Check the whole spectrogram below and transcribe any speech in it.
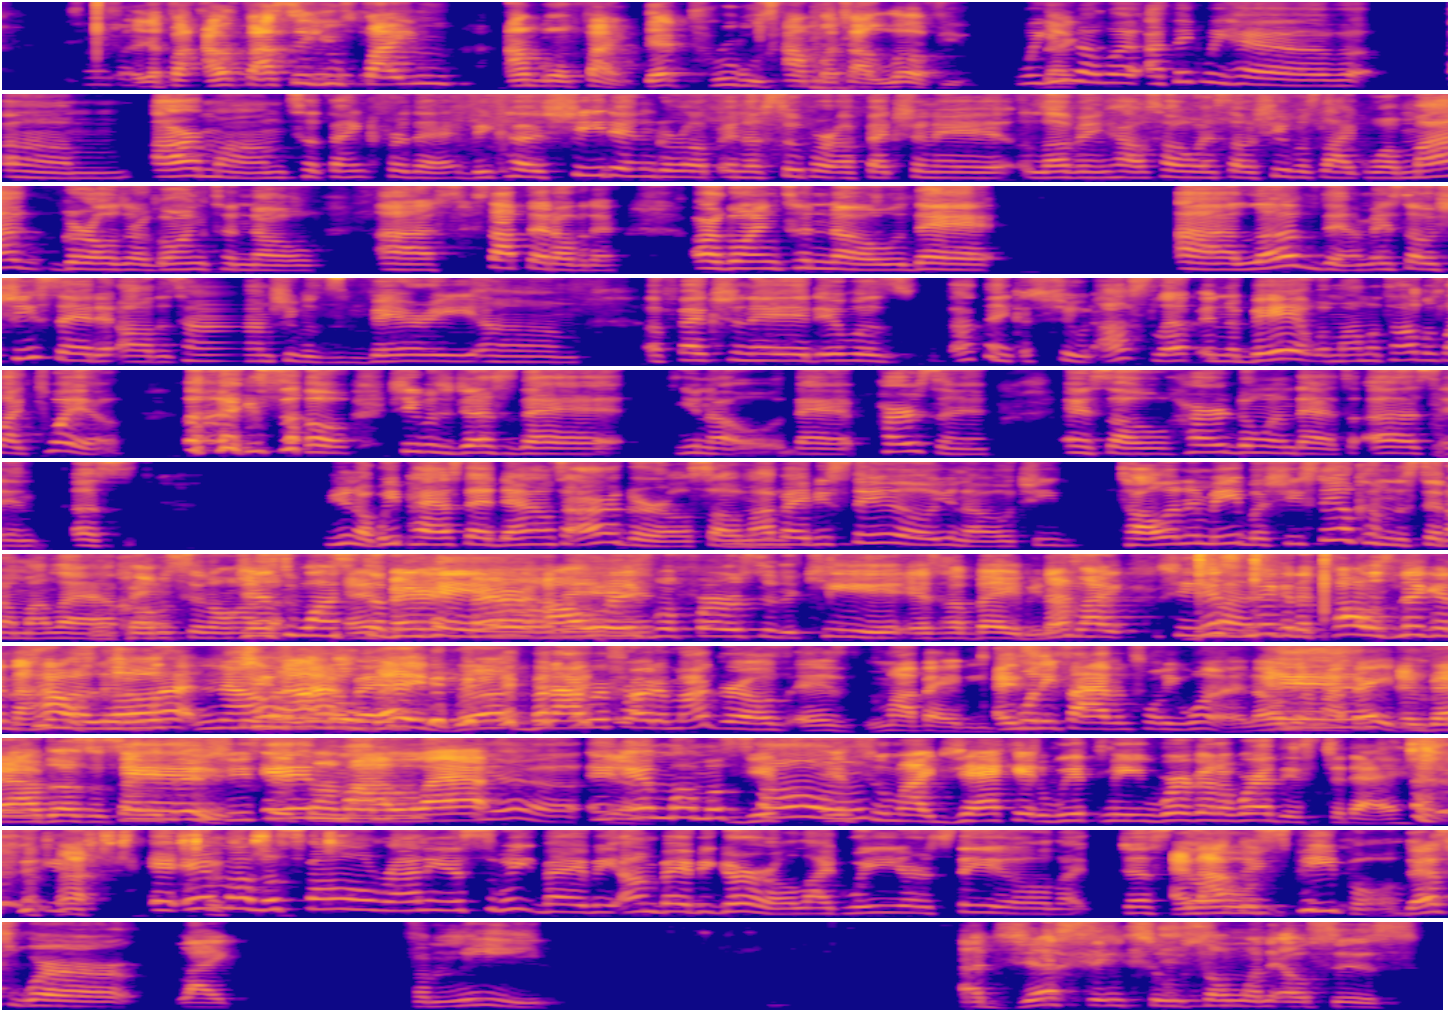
Sounds like if I if I see you fighting, I'm gonna fight. That proves how much I love you. Well, you know what? I think we have um our mom to thank for that because she didn't grow up in a super affectionate, loving household. And so she was like, Well, my girls are going to know, uh stop that over there, are going to know that I love them. And so she said it all the time. She was very um affectionate. It was, I think, shoot, I slept in the bed when Mama Todd was like 12. like so she was just that, you know, that person. And so her doing that to us and us, you know, we passed that down to our girls. So my Mhm. baby still, you know, she taller than me, but she still come to sit on my Will lap. come and and sit on just her. wants And to be Farrah- Farrah always and refers to the kid as her baby. And I'm like, she's this my- nigga the tallest nigga in the she house, little cuz. But no, She not my no baby. baby, bro. but I refer to my girls as my baby. 25 and 21. Those are my babies. And Val does the same and thing. She sits on my lap, Yeah, and Yeah. in mama's gets phone. into my jacket with me. We're gonna wear this today. in, in mama's phone, Ronnie is sweet baby. I'm baby girl. Like we are still like just And I those think people. That's where, like, for me, adjusting to someone else's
